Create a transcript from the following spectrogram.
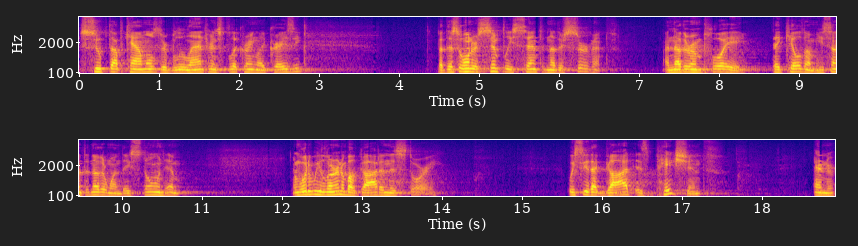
souped up camels, their blue lanterns flickering like crazy. But this owner simply sent another servant, another employee. They killed him. He sent another one. They stoned him. And what do we learn about God in this story? We see that God is patient and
